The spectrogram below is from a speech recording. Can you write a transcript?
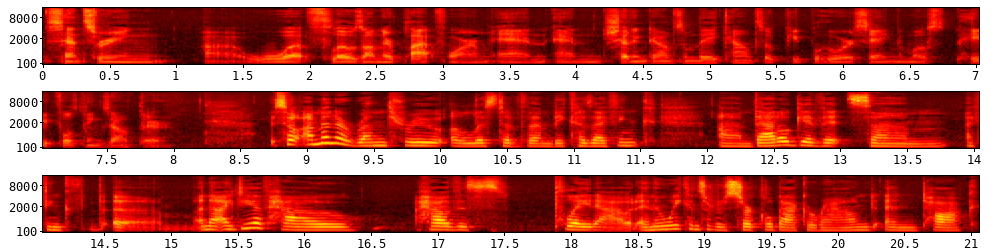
censoring uh, what flows on their platform and and shutting down some of the accounts of people who are saying the most hateful things out there. So I'm going to run through a list of them because I think um, that'll give it some, I think, um, an idea of how how this played out, and then we can sort of circle back around and talk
